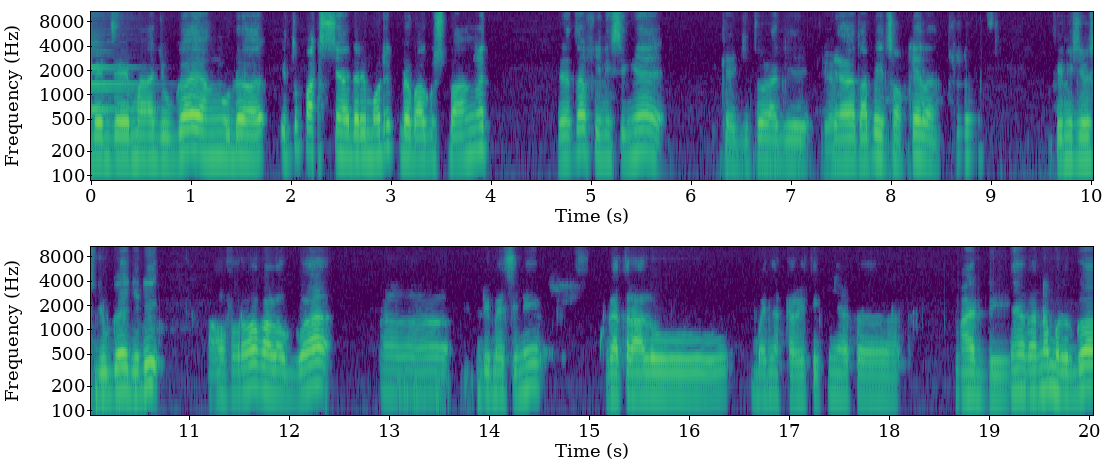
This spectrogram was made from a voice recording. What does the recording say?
Benzema juga yang udah itu pasnya dari Modric udah bagus banget. Ternyata finishingnya kayak gitu lagi. Iya. ya tapi it's okay lah. Vinicius juga. Jadi overall kalau gua eh, di match ini nggak terlalu banyak kritiknya ke Madridnya karena menurut gua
